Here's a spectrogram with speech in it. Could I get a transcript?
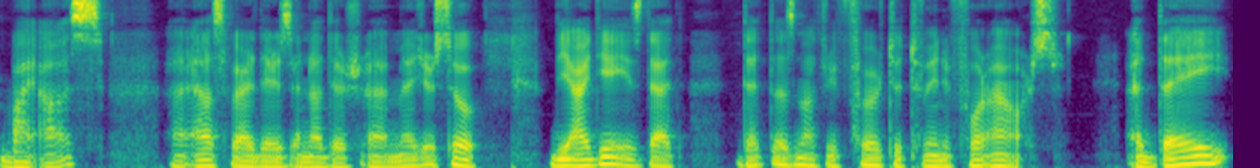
by us. Uh, elsewhere, there is another uh, measure. So the idea is that that does not refer to 24 hours. A day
